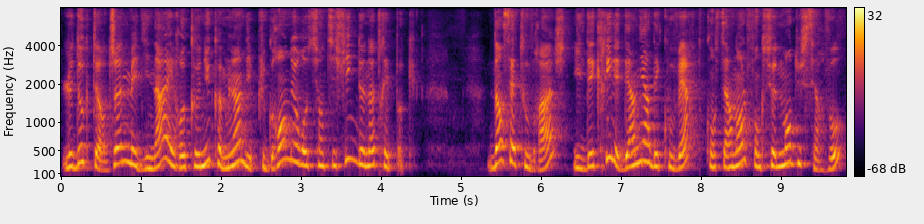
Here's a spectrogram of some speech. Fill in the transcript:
Le docteur John Medina est reconnu comme l'un des plus grands neuroscientifiques de notre époque. Dans cet ouvrage, il décrit les dernières découvertes concernant le fonctionnement du cerveau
